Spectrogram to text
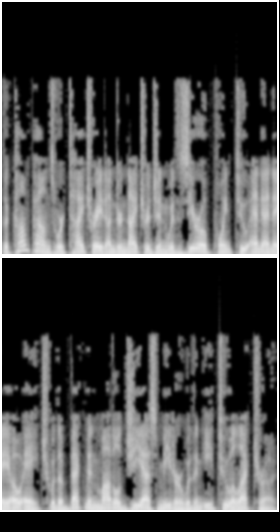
The compounds were titrate under nitrogen with 0.2 NNaOH with a Beckman model GS meter with an E2 electrode.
